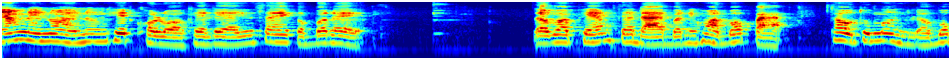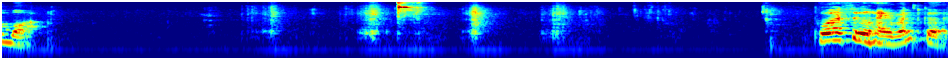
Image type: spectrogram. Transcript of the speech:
ยังในหน่อยๆนึงเฮ็ดขอลอแค่แลอยู่ใส่กับบ่ได้ แต่ว่าแพงเสียดายบันนี้ฮอดบ่ปาก เท่าทุกมื้อนี่แล้วบ่บอก ผัวซื้อให้วันเกิด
